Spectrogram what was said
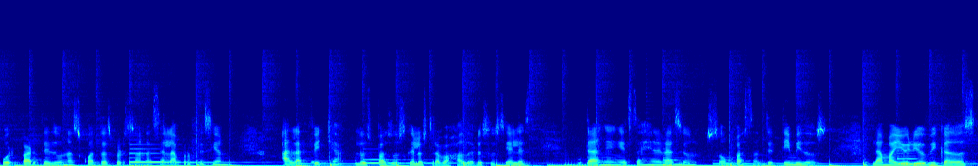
por parte de unas cuantas personas en la profesión. A la fecha, los pasos que los trabajadores sociales dan en esta generación son bastante tímidos, la mayoría ubicados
